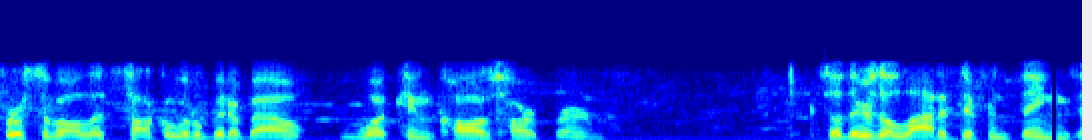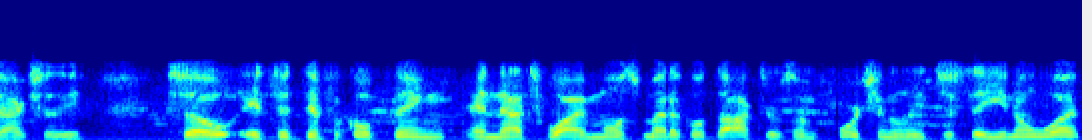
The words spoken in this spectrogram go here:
first of all, let's talk a little bit about what can cause heartburn. So, there's a lot of different things actually. So, it's a difficult thing, and that's why most medical doctors, unfortunately, just say, you know what?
